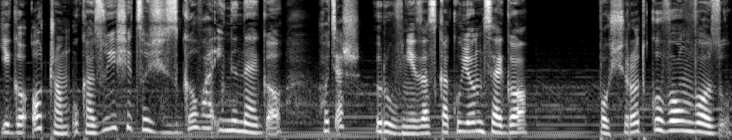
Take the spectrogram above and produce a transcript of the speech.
jego oczom ukazuje się coś zgoła innego, chociaż równie zaskakującego. Pośrodku wąwozu,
